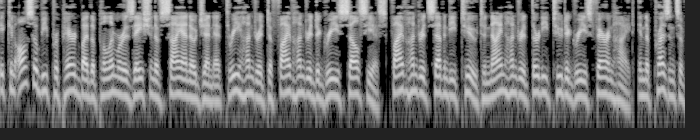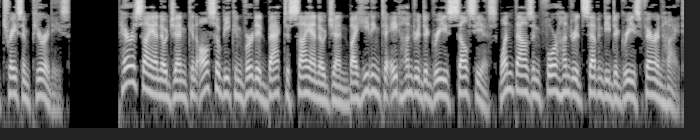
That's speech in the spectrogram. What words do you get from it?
It can also be prepared by the polymerization of cyanogen at 300 to 500 degrees Celsius (572 to 932 degrees Fahrenheit) in the presence of trace impurities. Paracyanogen can also be converted back to cyanogen by heating to 800 degrees Celsius (1470 degrees Fahrenheit).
